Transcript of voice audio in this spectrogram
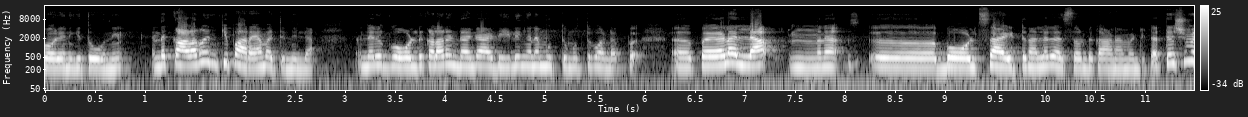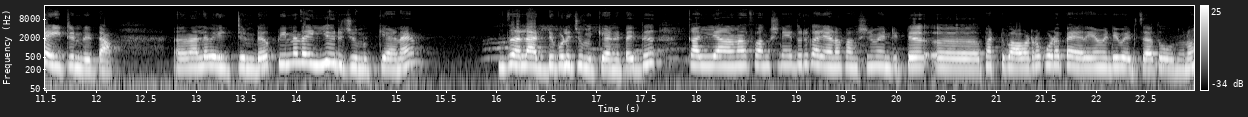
പോലെ എനിക്ക് തോന്നി. എന്താ കളർ എനിക്ക് പറയാൻ പറ്റുന്നില്ല. എന്തായാലും ഗോൾഡ് കളർ ഉണ്ട്. അതിന്റെ അടിയിൽ ഇങ്ങനെ മുത്തുമുത്ത് മുത്ത് പോകണ്ട. പേളല്ല. ഇങ്ങനെ ബോൾസ് ആയിട്ട് നല്ല രസമുണ്ട് കാണാൻ വേണ്ടിയിട്ട്. അത്യാവശ്യം വെയിറ്റ് ഉണ്ട് കേട്ടോ നല്ല വെയിറ്റ് ഉണ്ട്. പിന്നെ ദാ ഈ ഒരു ജുമിക്കയാണ് ഇത് നല്ല അടിപൊളി ചുമക്കുകയാണ് കേട്ടോ ഇത് കല്യാണ ഫംഗ്ഷൻ ഏതൊരു കല്യാണ ഫംഗ്ഷന് വേണ്ടിയിട്ട് പട്ടുപാവടയുടെ കൂടെ പെയർ ചെയ്യാൻ വേണ്ടി മേടിച്ചാൽ തോന്നുന്നു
